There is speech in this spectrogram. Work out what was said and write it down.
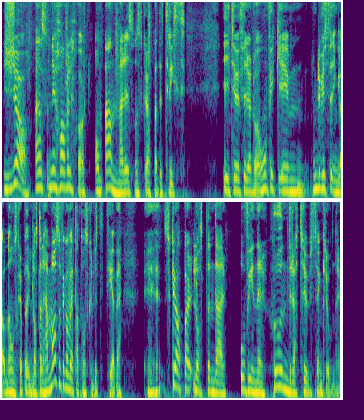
Ja, alltså ni har väl hört om Ann-Marie som skrapade Triss i TV4 då. Hon, fick, eh, hon blev ju svinglad när hon skrapade lotten hemma och så fick hon veta att hon skulle till TV. Eh, skrapar lotten där och vinner 100 000 kronor.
